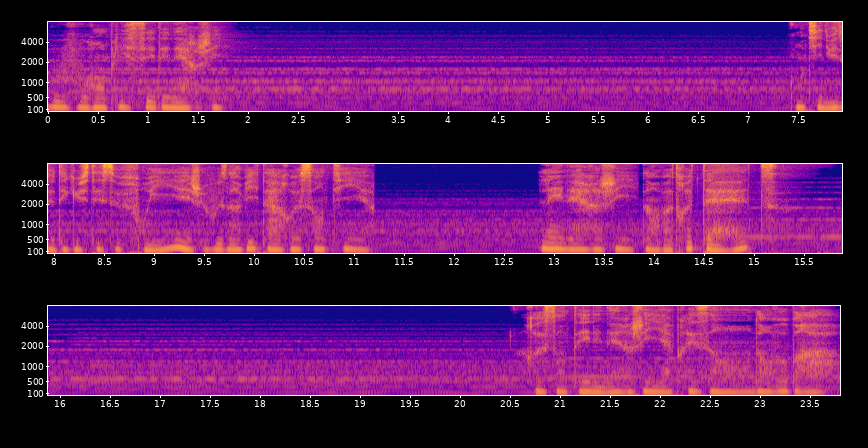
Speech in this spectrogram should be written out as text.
vous vous remplissez d'énergie. Continuez de déguster ce fruit et je vous invite à ressentir l'énergie dans votre tête. Ressentez l'énergie à présent dans vos bras.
